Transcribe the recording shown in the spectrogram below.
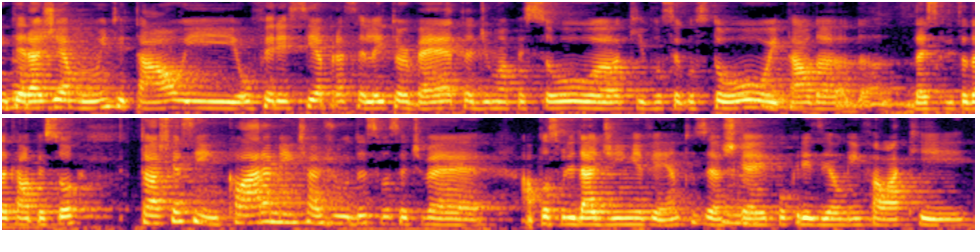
interagia muito e tal, e oferecia para ser leitor beta de uma pessoa que você gostou e uhum. tal, da, da, da, escrita daquela pessoa. Então, acho que assim, claramente ajuda se você tiver a possibilidade de ir em eventos. Eu acho uhum. que é uhum. hipocrisia alguém falar que,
